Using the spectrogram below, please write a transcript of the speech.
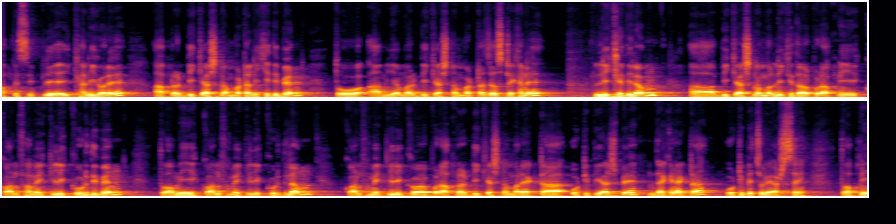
আপনি সিম্পলি এই খালি ঘরে আপনার বিকাশ নাম্বারটা লিখে দিবেন। তো আমি আমার বিকাশ নাম্বারটা জাস্ট এখানে লিখে দিলাম। বিকাশ নাম্বার লিখে দেওয়ার পর আপনি কনফার্মে ক্লিক করে দিবেন। তো আমি কনফার্মে ক্লিক করে দিলাম। কনফার্মে ক্লিক করার পর আপনার বিকাশ নাম্বারে একটা ওটিপি আসবে। দেখেন একটা ওটিপি চলে আসছে। তো আপনি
